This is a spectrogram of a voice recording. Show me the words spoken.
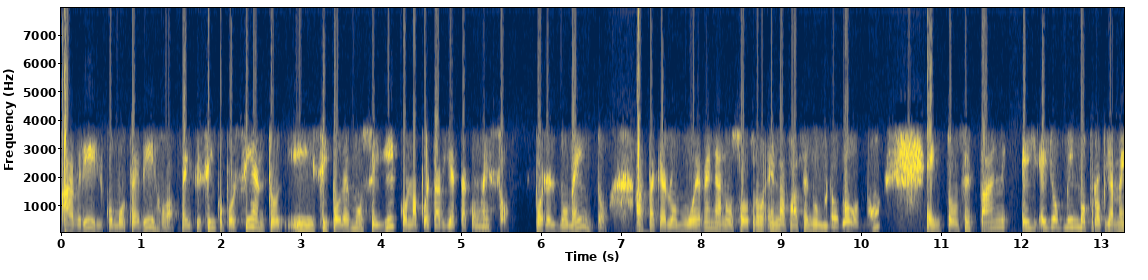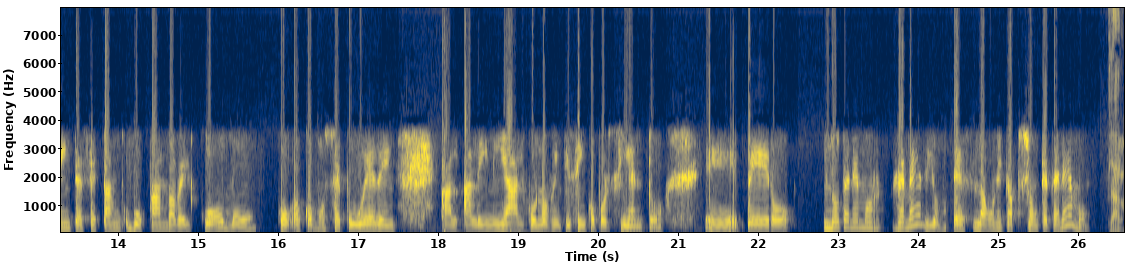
abrir, como usted dijo, 25% y si podemos seguir con la puerta abierta con eso por el momento. hasta que lo mueven a nosotros en la fase número dos, ¿no? Entonces están, ellos mismos propiamente se están buscando a ver cómo cómo se pueden alinear con los 25%, eh, pero no tenemos remedio, es la única opción que tenemos. Claro.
